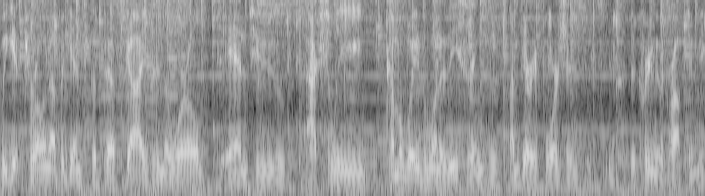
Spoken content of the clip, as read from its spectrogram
We get thrown up against the best guys in the world, and to actually come away with one of these things is, I'm very fortunate. It's, it's the cream of the crop to me.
